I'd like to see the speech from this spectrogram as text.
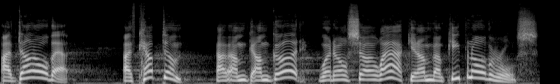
I've done all that. I've kept them. I'm, I'm good. What else do I lack? You know, I'm, I'm keeping all the rules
